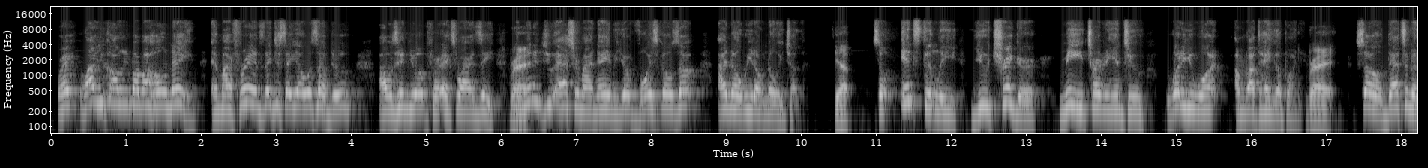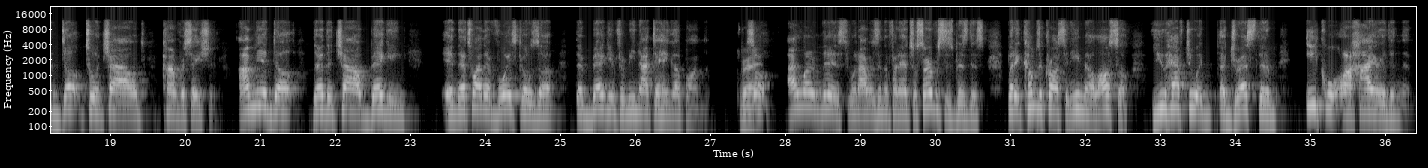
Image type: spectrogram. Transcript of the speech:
right? Why are you calling me by my whole name? And my friends, they just say, Yo, what's up, dude? I was hitting you up for X, Y, and Z. Right. The minute you ask for my name and your voice goes up, I know we don't know each other. Yep. So instantly you trigger me turning into what do you want? I'm about to hang up on you. Right. So that's an adult to a child conversation. I'm the adult, they're the child begging, and that's why their voice goes up. They're begging for me not to hang up on them. Right. So I learned this when I was in the financial services business, but it comes across in email also. You have to ad- address them equal or higher than them,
